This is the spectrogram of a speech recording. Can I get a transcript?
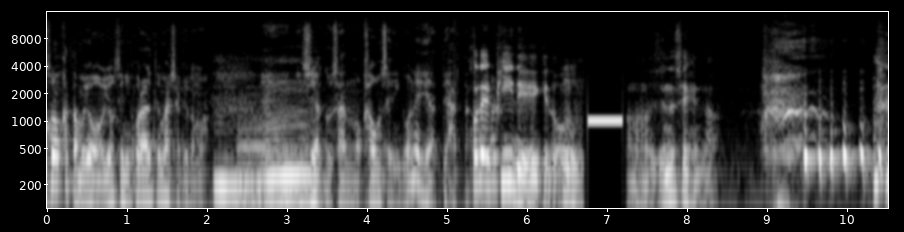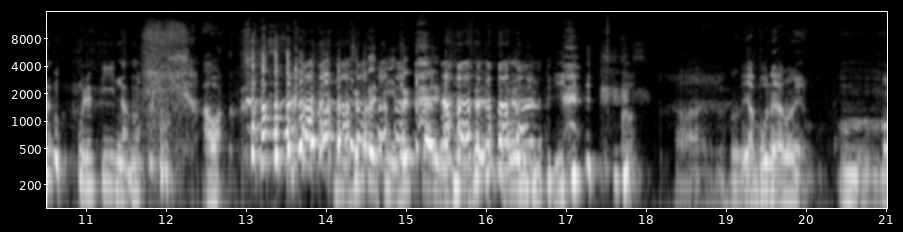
その方もよう寄せに来られてましたけども、えー西薬さんのカウンセリングをねやってはったから。これ P でええけど、あの話全然せえへんな。これ P なの。あわ絶対 P 絶対 P 絶対 P うん。いや僕ねあのね、うんま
